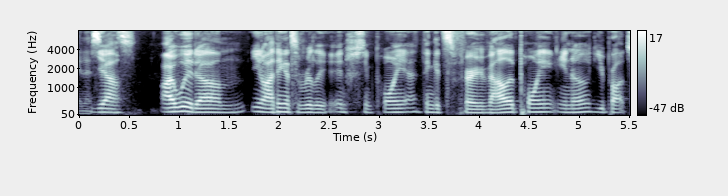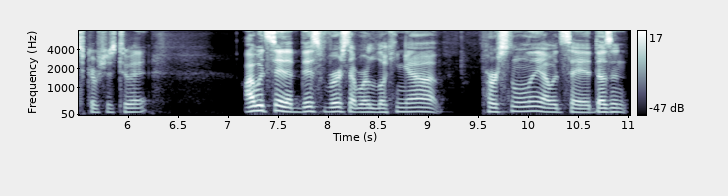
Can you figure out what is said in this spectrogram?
in a Yeah. sense. I would, um, you know, I think it's a really interesting point. I think it's a very valid point. You know, you brought scriptures to it. I would say that this verse that we're looking at, personally, I would say it doesn't,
